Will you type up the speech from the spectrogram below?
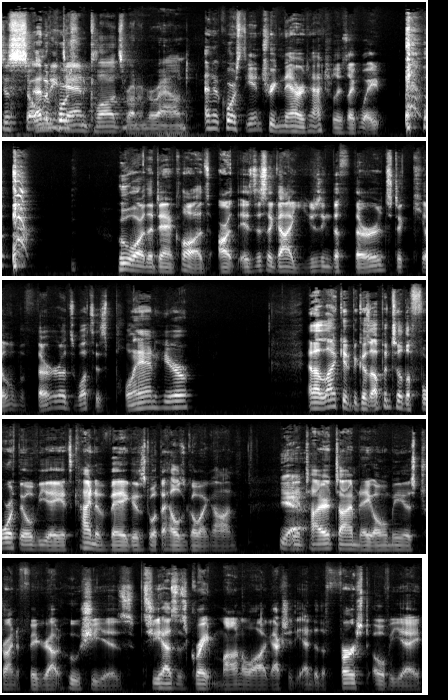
just so And many course- D'Anclaudes running around. And of course, the intrigue narrative naturally is like, wait, who are the D'Anclaudes? Are is this a guy using the thirds to kill the thirds? What's his plan here? And I like it because up until the fourth OVA, it's kind of vague as to what the hell's going on. Yeah. The entire time Naomi is trying to figure out who she is. She has this great monologue actually at the end of the first OVA,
